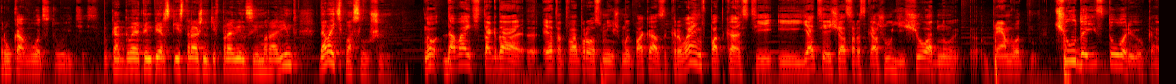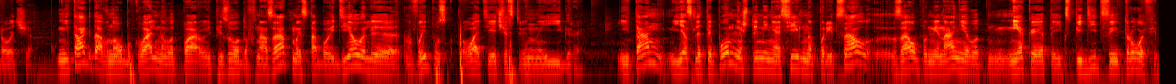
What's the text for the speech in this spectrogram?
руководствуетесь. Как говорят имперские стражники в провинции Моровинт, давайте послушаем. Ну, давайте тогда э, этот вопрос, Миш, мы пока закрываем в подкасте, и я тебе сейчас расскажу еще одну, э, прям вот чудо-историю, короче. Не так давно, буквально вот пару эпизодов назад, мы с тобой делали выпуск про отечественные игры. И там, если ты помнишь, ты меня сильно порицал за упоминание вот некой этой экспедиции трофи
